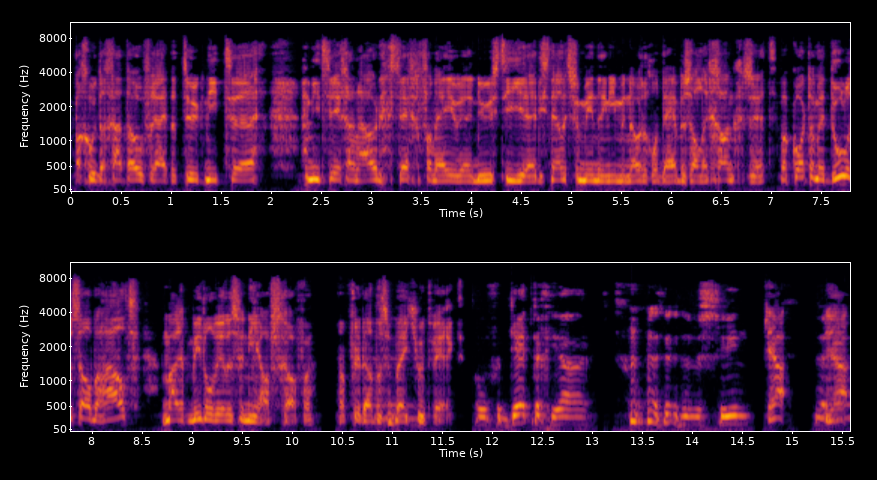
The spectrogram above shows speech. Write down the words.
Maar goed, dan gaat de overheid natuurlijk niet, uh, niet zich aan houden en zeggen van hé, hey, nu is die, uh, die snelheidsvermindering niet meer nodig, want die hebben ze al in gang gezet. Maar kortom, het doel is al behaald, maar het middel willen ze niet afschaffen. Dat, dat is een beetje hoe het werkt. Over 30 jaar misschien. Ja, ja,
